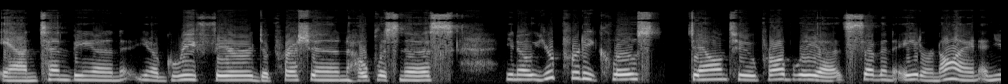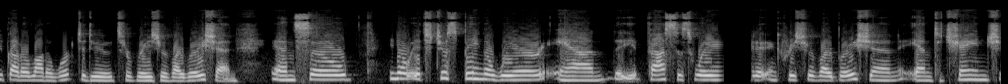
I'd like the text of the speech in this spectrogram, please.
and 10 being, you know, grief, fear, depression, hopelessness, you know, you're pretty close down to probably a seven, eight, or nine, and you've got a lot of work to do to raise your vibration. And so, you know, it's just being aware, and the fastest way to increase your vibration and to change,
